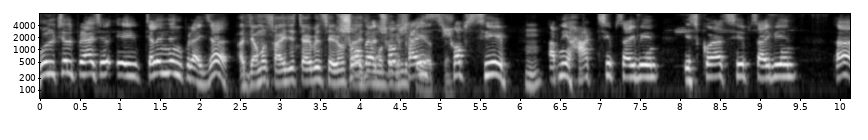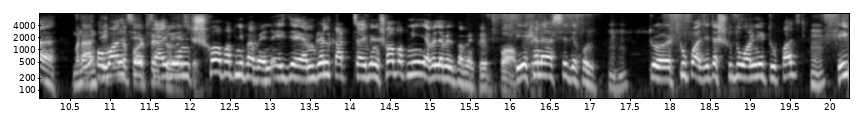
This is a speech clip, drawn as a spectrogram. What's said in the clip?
হোলসেল প্রাইস এই চ্যালেঞ্জিং প্রাইস হ্যাঁ। আর যেমন সাইজে চাইবেন সেরকম সব সাইজ সব শেপ আপনি হার্ট শেপ চাইবেন স্কোয়ার শেপ চাইবেন হ্যাঁ মানে শেপ perfect চাইবেন সব আপনি পাবেন। এই যে এমব্রেল কাট চাইবেন সব আপনি অ্যাভেলেবেল পাবেন। এখানে আসছে দেখুন। টুপাজ এটা শুধু অনলি টুপাজ। এই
